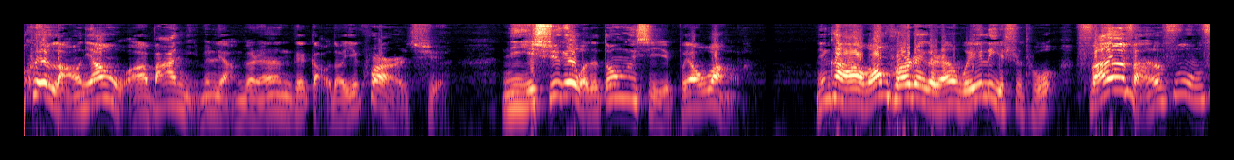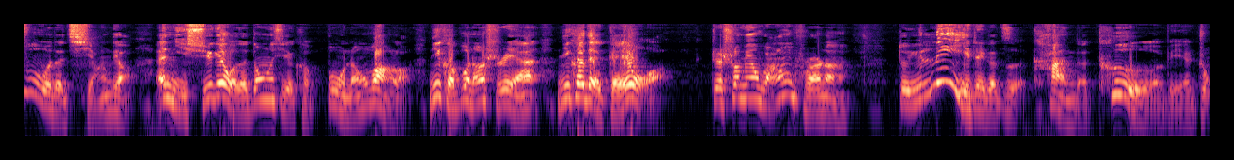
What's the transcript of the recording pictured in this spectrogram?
亏老娘我把你们两个人给搞到一块儿去，你许给我的东西不要忘了。您看啊，王婆这个人唯利是图，反反复复的强调：哎，你许给我的东西可不能忘了，你可不能食言，你可得给我。这说明王婆呢，对于利这个字看得特别重。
